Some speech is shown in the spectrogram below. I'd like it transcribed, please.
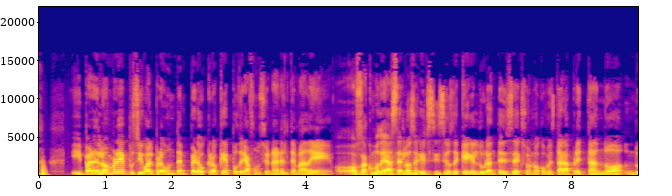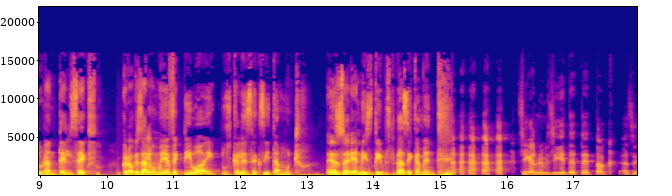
y para el hombre, pues igual pregunten, pero creo que podría funcionar el tema de, o sea, como de hacer los ejercicios de Kegel durante el sexo, ¿no? Como estar apretando durante el sexo. Creo que es algo muy efectivo y pues que les excita mucho. Esos serían mis tips, básicamente. Síganme en mi siguiente TED Talk. Así.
